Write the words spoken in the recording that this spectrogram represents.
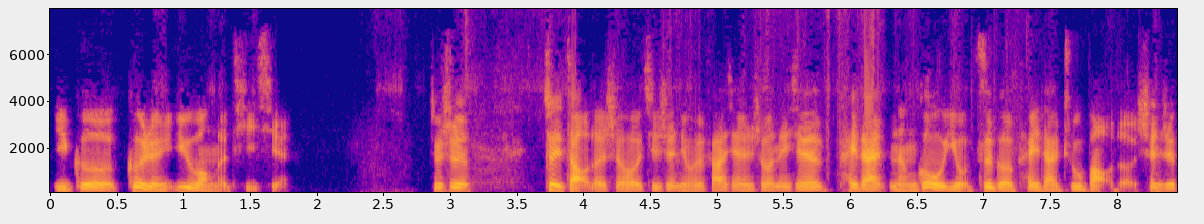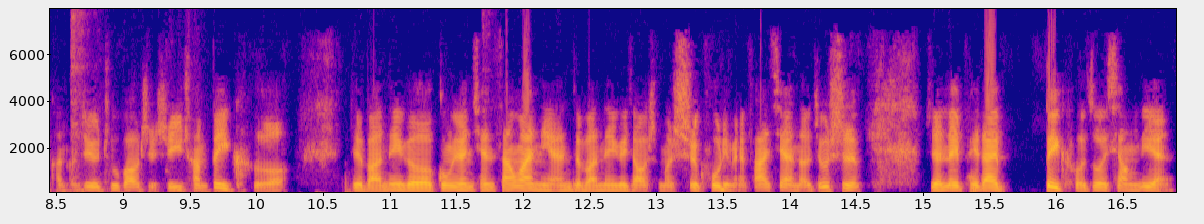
一个个人欲望的体现，就是。最早的时候，其实你会发现说，那些佩戴能够有资格佩戴珠宝的，甚至可能这个珠宝只是一串贝壳，对吧？那个公元前三万年，对吧？那个叫什么石窟里面发现的，就是人类佩戴贝壳做项链。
